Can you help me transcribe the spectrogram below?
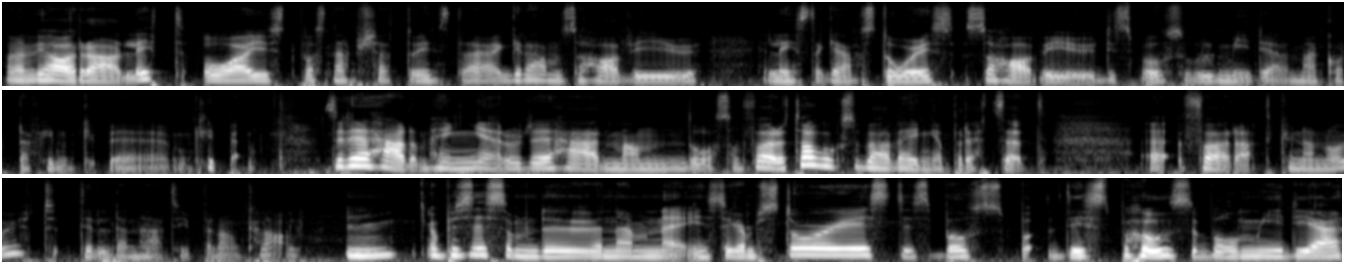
men vi har rörligt och just på Snapchat och Instagram så har vi ju, eller Instagram stories, så har vi ju disposable media, de här korta filmklippen. Eh, så det är här de hänger och det är här man då som företag också behöver hänga på rätt sätt för att kunna nå ut till den här typen av kanal. Mm. Och precis som du nämner, Instagram stories, disposable, disposable media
